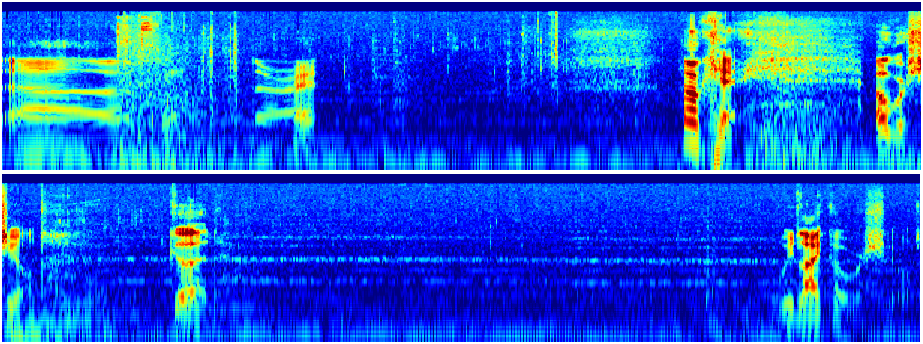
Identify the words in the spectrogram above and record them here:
Uh, alright. Okay. Overshield. Good. We like Overshield.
